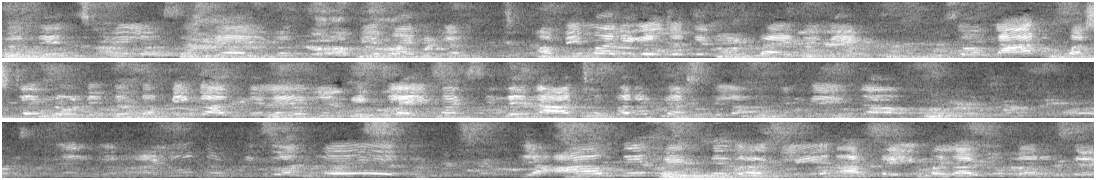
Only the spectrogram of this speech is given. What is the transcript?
ಇವತ್ತೇನು ಸುನಿಲ್ ಸದ್ಯ ಇವತ್ತು ಅಭಿಮಾನಿಗಳ ಅಭಿಮಾನಿಗಳ ಜೊತೆ ನೋಡ್ತಾ ಇದ್ದೀನಿ ಸೊ ನಾನು ಫಸ್ಟ್ ಟೈಮ್ ನೋಡಿದ್ದು ಡಬ್ಬಿಂಗ್ ಆದಮೇಲೆ ನನಗೆ ಕ್ಲೈಮ್ಯಾಕ್ಸ್ ಇದೆ ನಾ ಆಚೆ ಬರೋಕ್ಕೆ ಆಗ್ತಿಲ್ಲ ನನಗೆ ಇನ್ನು ನನಗೆ ಅಳು ತೊಟ್ಟಿತ್ತು ಅಂದರೆ ಯಾವುದೇ ಹೆಣ್ಣಿಗಾಗಲಿ ಆ ಟೈಮಲ್ಲಿ ಅಳು ಬರುತ್ತೆ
